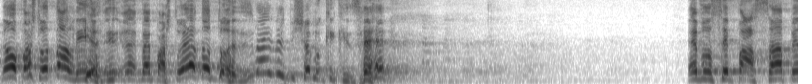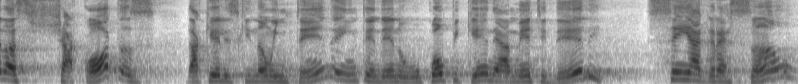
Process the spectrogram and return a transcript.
Não, o pastor está ali. É, pastor é doutor. Diz, me chama o que quiser. É você passar pelas chacotas daqueles que não entendem, entendendo o quão pequena é a mente dele, sem agressão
